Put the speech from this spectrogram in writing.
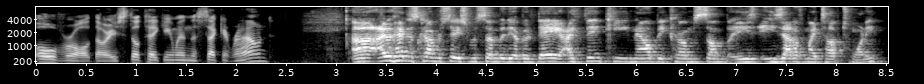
overall though? Are you still taking him in the second round? Uh, I had this conversation with somebody the other day. I think he now becomes some. He's, he's out of my top twenty,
